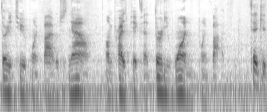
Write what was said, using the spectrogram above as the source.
32.5, which is now on PrizePicks at 31.5. Take it.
